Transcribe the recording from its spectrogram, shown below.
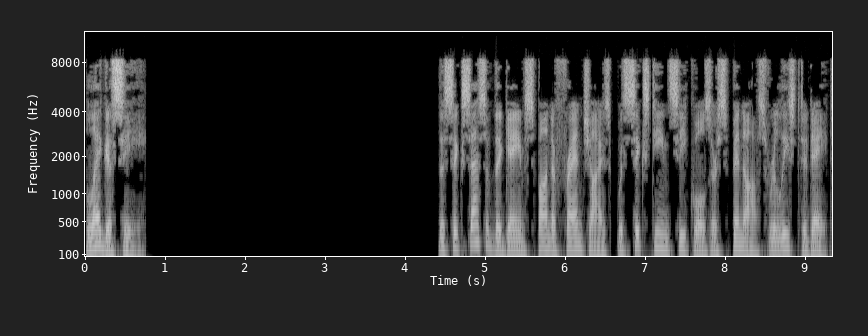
Legacy The success of the game spawned a franchise, with 16 sequels or spin-offs released to date.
